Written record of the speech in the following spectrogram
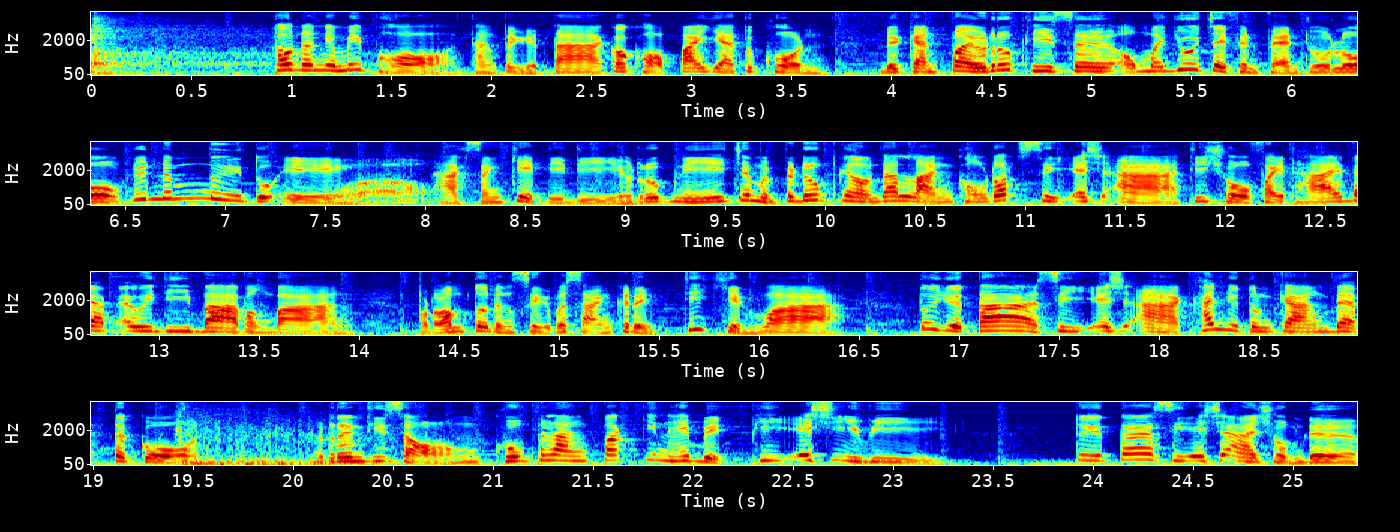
ง เท่านั้นยังไม่พอทางโตโยต้าก็ขอป้ายยาทุกคน โดยการปล่อยรูป teaser ออกมายั่วใจแฟนๆทั่วโลกด้วยน้ำมือตัวเองหากสังเกตดีๆ รูปนี้จะเหมือนเป็นรูปเงาด้านหลังของรถ CHR ที่โชว์ไฟท้ายแบบ LED bar บางๆ พร้อมตัวหนังสือภาษาอังกฤษที่เขียนว่า Toyota CHR ขั้นอยู่ตรงกลางแบบตะโกน เรื่องที่ 2 ขุมพลัง Plug-in Hybrid PHEV Toyota CHR โฉมเดิม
